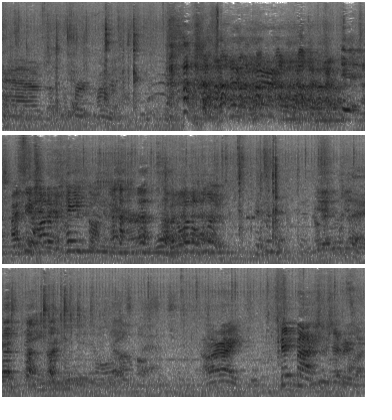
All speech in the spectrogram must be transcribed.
Have a preferred permit. I see a lot of pink on there, but a little blue. All right, Bitboxers, everyone.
